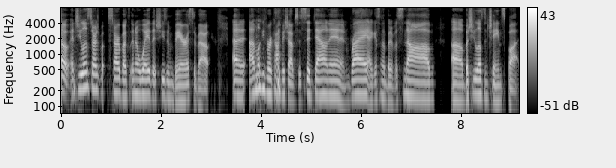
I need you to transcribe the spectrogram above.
oh, and she loves Star- Starbucks in a way that she's embarrassed about. Uh, I'm looking for coffee shops to sit down in and write. I guess I'm a bit of a snob, uh, but she loves a chain spot.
